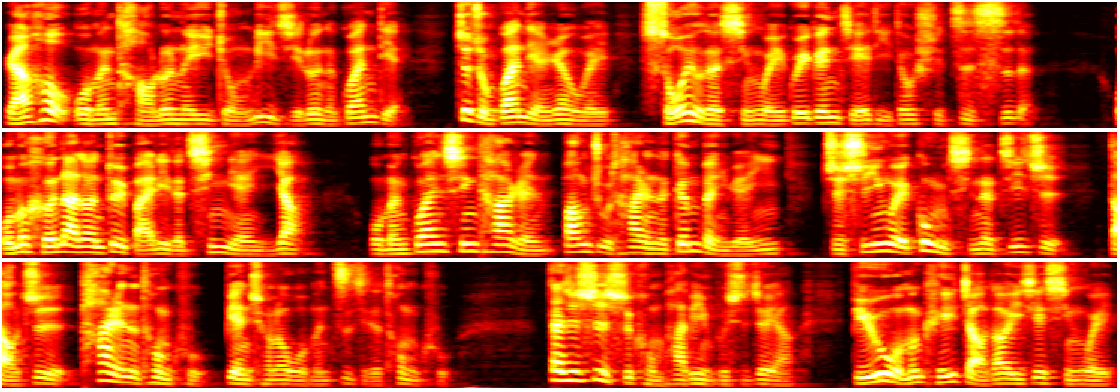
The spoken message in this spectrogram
然后我们讨论了一种利己论的观点，这种观点认为所有的行为归根结底都是自私的。我们和那段对白里的青年一样。我们关心他人、帮助他人的根本原因，只是因为共情的机制导致他人的痛苦变成了我们自己的痛苦。但是事实恐怕并不是这样。比如，我们可以找到一些行为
